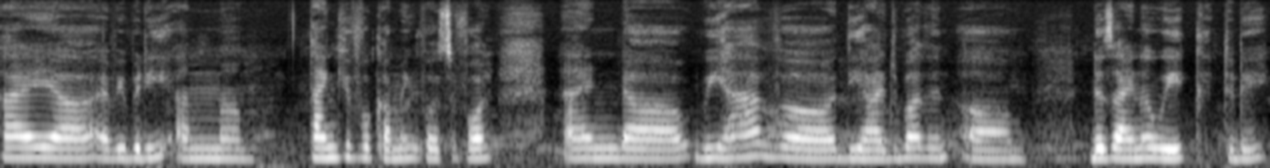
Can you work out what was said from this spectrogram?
Hi, uh, everybody. I'm. um thank you for coming, first of all. And uh, we have uh, the Hyderabad um, Designer Week today.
